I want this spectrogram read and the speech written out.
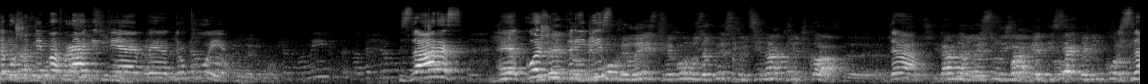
тому що типографія е, друкує. Зараз кожен перевіз. лист, в якому записано ціна квитка. Да. Там написано 2,50, а він коштує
